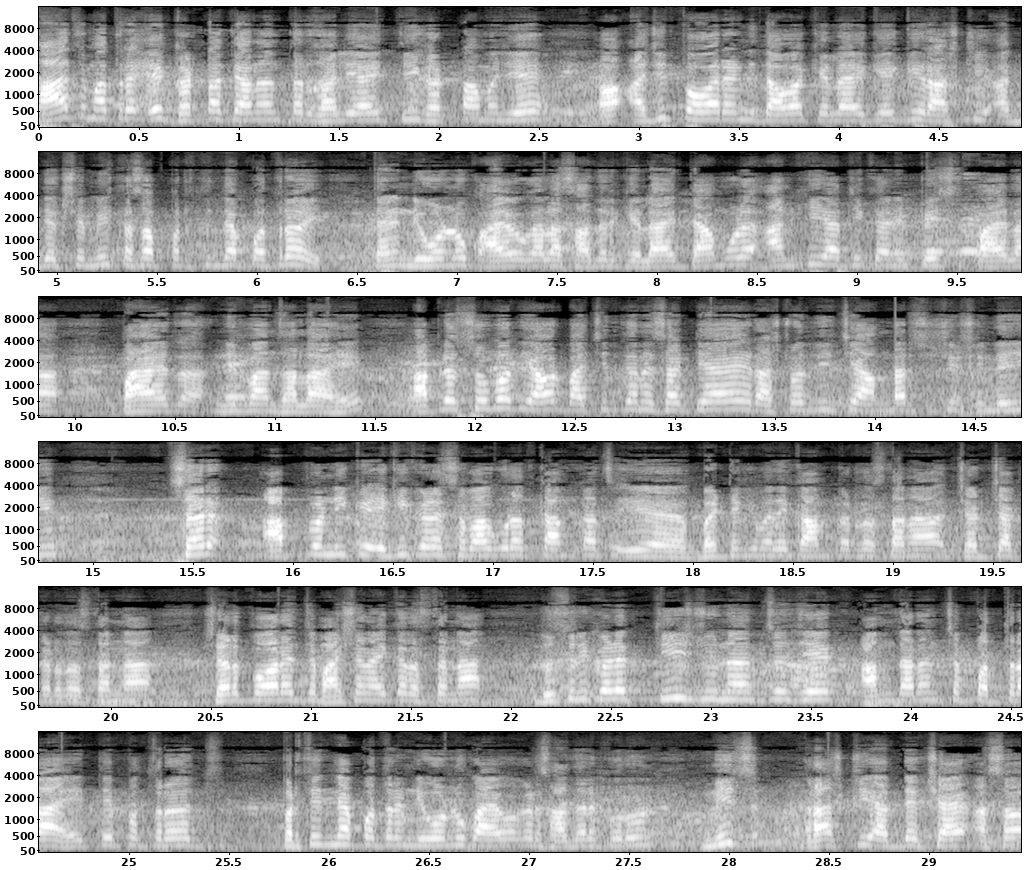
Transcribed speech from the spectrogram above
आज मात्र एक घटना त्यानंतर झाली आहे. ती घटना म्हणजे अजित पवार यांनी दावा केला आहे की- की राष्ट्रीय अध्यक्ष मी तसा प्रतिज्ञापत्र त्यांनी निवडणूक आयोगाला सादर केला आहे. त्यामुळे आणखी या ठिकाणी पेच पाहायला पाहायला निर्माण झाला आहे. आपल्यासोबत यावर बातचीत करण्यासाठी आहे राष्ट्रवादीचे आमदार शिशिर शिंदेजी. सर आपण इकडे एकीकडे सभागृहात कामकाज बैठकीमध्ये काम करत असताना चर्चा करत असताना शरद पवारांचं भाषण ऐकत असताना दुसरीकडे तीस जुनाचं जे आमदारांचं पत्र आहे ते पत्र प्रतिज्ञापत्र निवडणूक आयोगाकडे सादर करून मीच राष्ट्रीय अध्यक्ष आहे असा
